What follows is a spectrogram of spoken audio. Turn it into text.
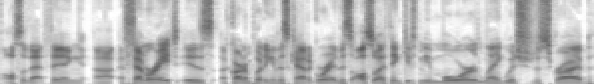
also that thing. Uh, Ephemerate is a card I'm putting in this category. And this also, I think, gives me more language to describe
